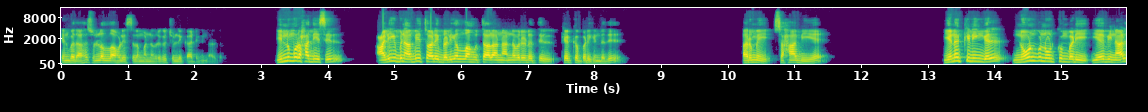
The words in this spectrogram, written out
என்பதாக சுல்லல்லாஹ் அலிஸ்லம் அவர்கள் சொல்லி காட்டுகின்றார்கள். இன்னும் ஒரு ஹதீஸில் அலிபின் அபி தாலிப் அலி அல்லாஹு தாலான் அன்னவரிடத்தில் கேட்கப்படுகின்றது. அருமை சஹாபியே எனக்கு நீங்கள் நோன்பு நோட்கும்படி ஏவினால்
